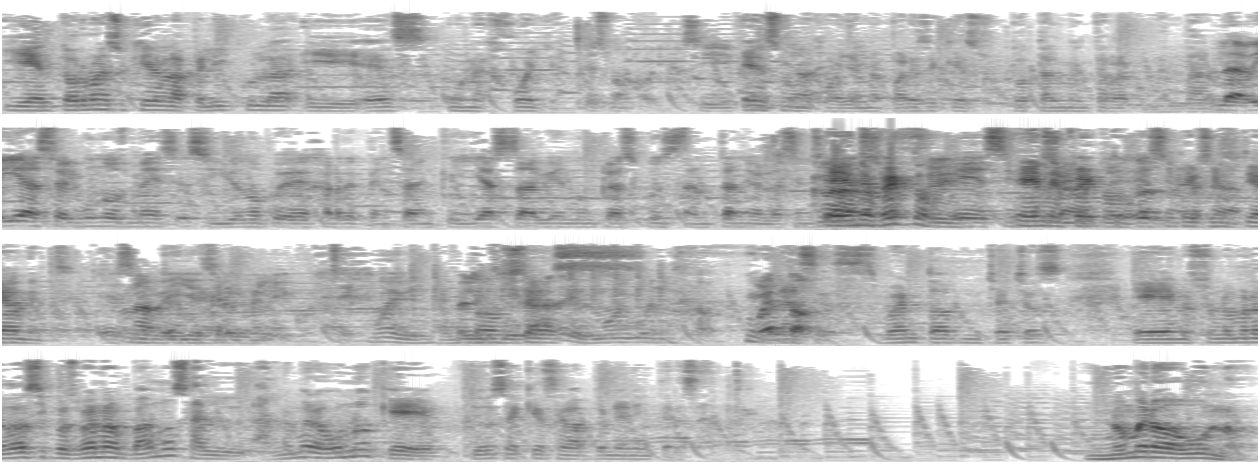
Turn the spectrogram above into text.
y en torno a eso gira la película y es una joya. Es una joya, sí. Es una joya, me parece que es totalmente recomendable. La vi hace algunos meses y yo no podía dejar de pensar en que ya estaba viendo un clásico instantáneo de la. Claro, en efecto, sí. Es en efecto, es definitivamente. Es Una belleza de película. Sí. Muy bien. Entonces- Felicidades, muy buen top. Buen top. Gracias, buen top muchachos. Eh, nuestro número 2 y pues bueno, vamos al, al número 1 que yo sé que se va a poner interesante. Número 1.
